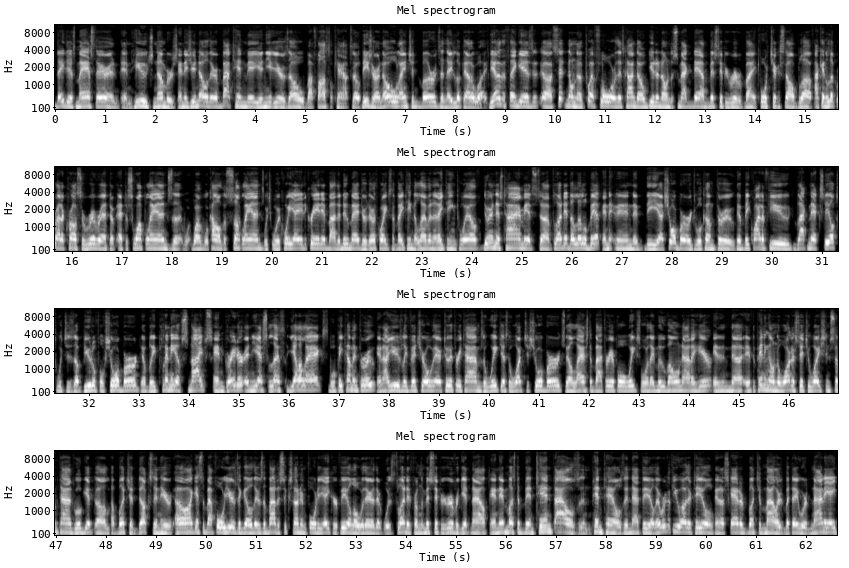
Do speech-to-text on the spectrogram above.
they just mass there in, in huge numbers, and as you know, they're about 10 million years old by fossil count. So these are an old ancient birds, and they look that way. The other thing is, uh, sitting on the 12th floor of this condo unit on the smack dab Mississippi River bank, Fourth Chickasaw Bluff, I can look right across the river at the at the swamplands, uh, what we'll call the sunk lands, which were created created by the New Madrid earthquakes of 1811 and 1812. During this time, it's uh, flooded a little bit, and, and the, the uh, shorebirds will come through. There'll be quite a few black-necked stilts, which is a beautiful shorebird. There'll be plenty of snipes and greater and yes, less yellowlegs will be coming through. And I usually venture over there two or three times a week just to watch the shorebirds. They'll last about three or four weeks before they move on out of here. And uh, if depending on the water situation, sometimes we'll get uh, a bunch of ducks in here. Oh, I guess about four years ago, there's about a 640 acre field over there that was flooded from the Mississippi River getting out, and there must have been 10,000 pintails in that field. There were a few other teal and a scattered bunch of mallards, but they were 98%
